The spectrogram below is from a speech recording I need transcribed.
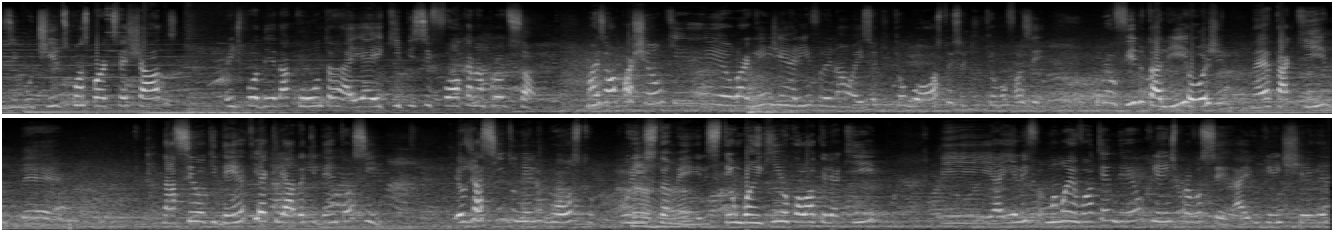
dos embutidos com as portas fechadas, para a gente poder dar conta. Aí a equipe se foca na produção. Mas é uma paixão que eu larguei a engenharia e falei, não, é isso aqui que eu gosto, é isso aqui que eu vou fazer. O meu filho tá ali hoje, né, tá aqui, é, nasceu aqui dentro e é criado aqui dentro, então assim, eu já sinto nele o gosto por isso Aham. também. Eles têm um banquinho, eu coloco ele aqui e aí ele, fala, mamãe, eu vou atender o cliente para você. Aí o cliente chega,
